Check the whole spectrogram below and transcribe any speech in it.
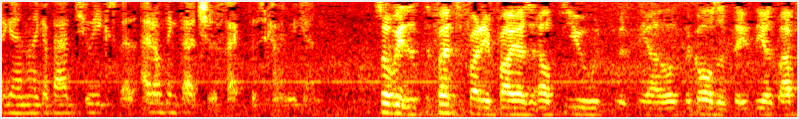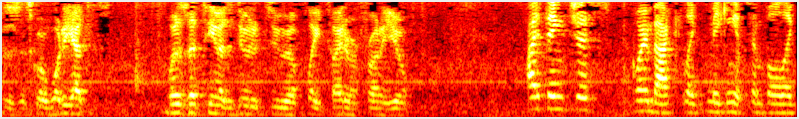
again like a bad two weeks, but I don't think that should affect this coming weekend. Sophie, the defensive in front of you probably hasn't helped you with, with you know the goals that the, the opposition score. What do you have to? What does that team have to do to, to uh, play tighter in front of you? I think just going back, like making it simple, like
